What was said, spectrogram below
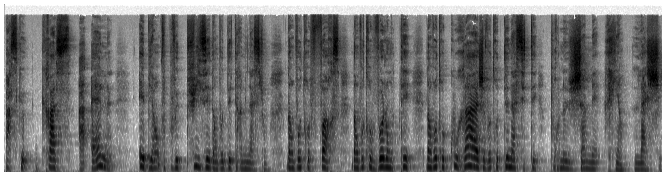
Parce que grâce à elle, eh bien, vous pouvez puiser dans vos déterminations, dans votre force, dans votre volonté, dans votre courage et votre ténacité pour ne jamais rien lâcher.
